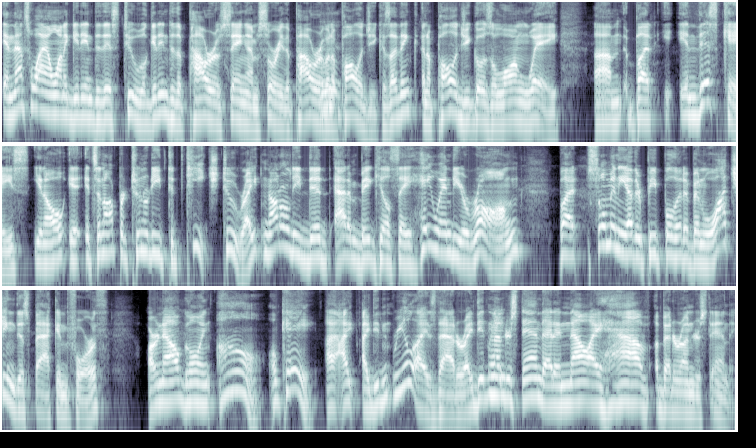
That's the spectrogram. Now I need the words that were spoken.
and that's why I want to get into this too. We'll get into the power of saying I'm sorry, the power of mm. an apology, because I think an apology goes a long way. Um, but in this case, you know, it, it's an opportunity to teach too, right? Not only did Adam Bighill say, "Hey, Wendy, you're wrong," but so many other people that have been watching this back and forth are now going, "Oh, okay, I I, I didn't realize that, or I didn't right. understand that, and now I have a better understanding."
